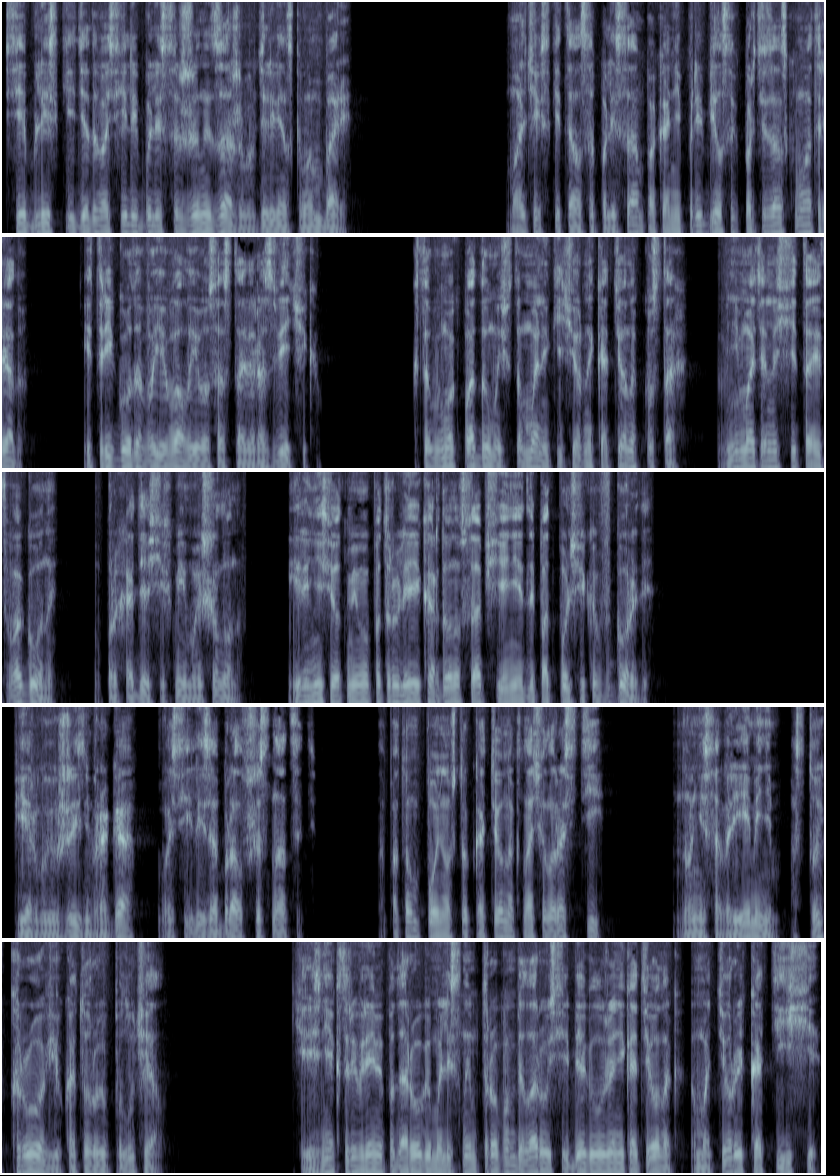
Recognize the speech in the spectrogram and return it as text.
все близкие деда Василия были сожжены заживо в деревенском амбаре. Мальчик скитался по лесам, пока не прибился к партизанскому отряду, и три года воевал в его составе разведчиком. Кто бы мог подумать, что маленький черный котенок в кустах внимательно считает вагоны у проходящих мимо эшелонов или несет мимо патрулей и кордонов сообщения для подпольщиков в городе. Первую жизнь врага Василий забрал в 16, а потом понял, что котенок начал расти, но не со временем, а с той кровью, которую получал. Через некоторое время по дорогам и лесным тропам Беларуси бегал уже не котенок, а матерый котище.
